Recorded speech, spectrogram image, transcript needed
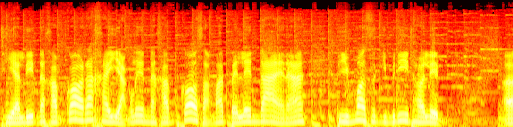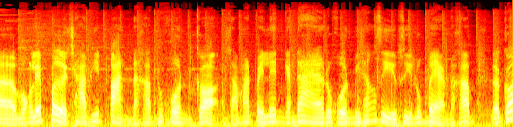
เทียร์ลิสนะครับก็ถ้าใครอยากเล่นนะครับก็สามารถไปเล่นได้นะพิมพ์ว่า s k i p i d y Toilet เอ่อ วงเล็บเปิดชาพิษปั่นนะครับทุกคนก็สามารถไปเล่นกันได้นะทุกคนมีทั้ง 44 รูปแบบนะครับแล้วก็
